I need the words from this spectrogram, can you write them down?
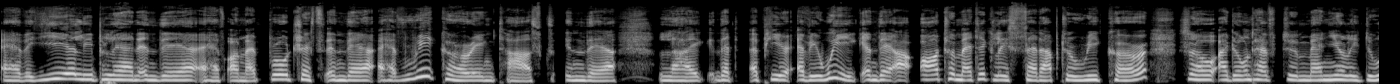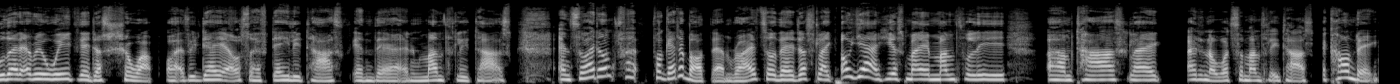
I have a yearly plan in there. I have all my projects in there. I have recurring tasks in there, like that appear every week and they are automatically set up to recur. So I don't have to manually do that every week. They just show up or every day. I also have daily tasks in there and monthly tasks. And so I don't f- forget about them, right? So they're just like, Oh yeah, here's my monthly, um, task. Like I don't know what's the monthly task, accounting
